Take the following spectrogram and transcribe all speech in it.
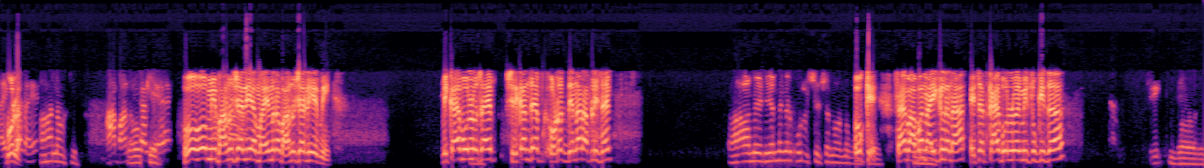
ऐकलं बोला. नाही? हा नमस्ते हा भानुशाली ओके. आहे. हो हो मी भानुशाली आहे महेंद्र भानुशाली आहे मी. मी काय बोललो साहेब? श्रीकांत साहेब ओळख देणार आपली साहेब? हा मी नगर पोलीस ओके. साहेब आपण ऐकलं ना? याच्यात काय बोललोय मी चुकीचं? बरं.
